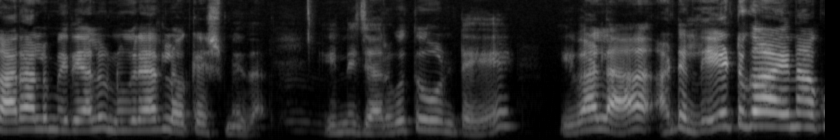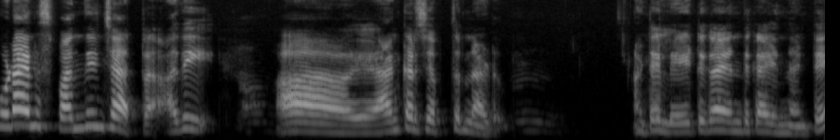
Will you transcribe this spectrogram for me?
కారాలు మిరియాలు నూరారు లోకేష్ మీద. ఇన్ని జరుగుతూ ఉంటే ఇవాళ అంటే లేటుగా అయినా కూడా ఆయన స్పందించారట. అది ఆ యాంకర్ చెప్తున్నాడు. అంటే లేటుగా ఎందుకు అయిందంటే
